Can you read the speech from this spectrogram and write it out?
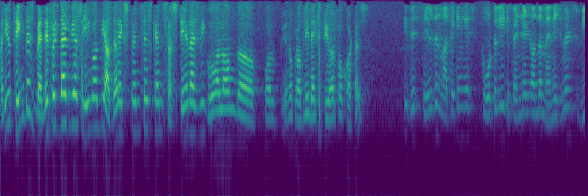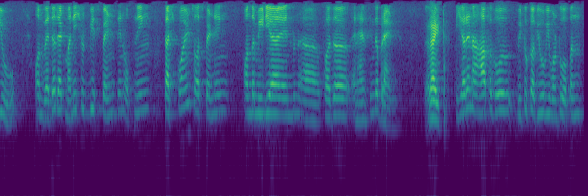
And you think this benefit that we are seeing on the other expenses can sustain as we go along uh, for, you know, probably next three or four quarters? See, this sales and marketing is totally dependent on the management's view on whether that money should be spent in opening touch points or spending on the media and uh, further enhancing the brand. Right. A year and a half ago, we took a view we want to open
